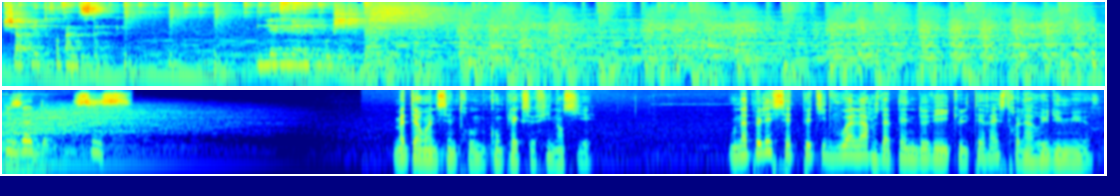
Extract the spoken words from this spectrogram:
Chapitre 25. L'effet ricochet. Épisode 6 Materwan Centrum, complexe financier. On appelait cette petite voie large d'à peine deux véhicules terrestres la rue du Mur.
